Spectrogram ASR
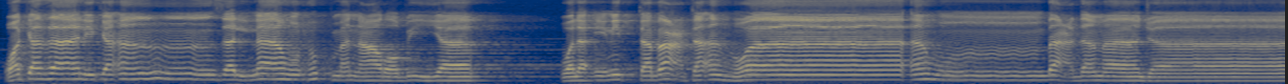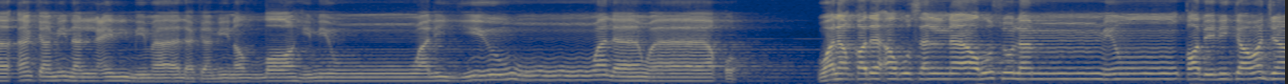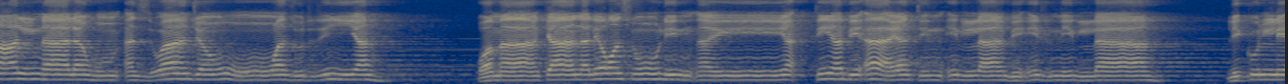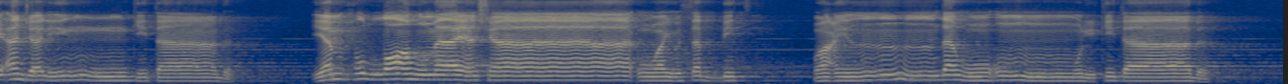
وكذلك أنزلناه حكما عربيا ولئن اتبعت اهواءهم بعدما جاءك من العلم ما لك من الله من ولي ولا واق. ولقد أرسلنا رسلا من قبلك وجعلنا لهم أزواجا وذرية. وما كان لرسول أن يأتي بآية إلا بإذن الله. لكل أجل كتاب. يمحو الله ما يشاء ويثبت وعنده أم الكتاب.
